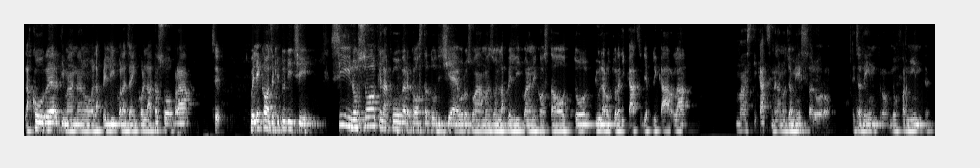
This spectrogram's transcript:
la cover, ti mandano la pellicola già incollata sopra. Sì. Quelle cose che tu dici, sì, lo so che la cover costa 12 euro su Amazon, la pellicola ne costa 8, più la rottura di cazzo di applicarla, ma sti cazzi me l'hanno già messa loro, è già dentro, non devo fare niente.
